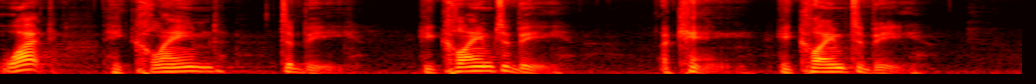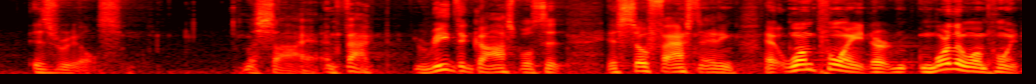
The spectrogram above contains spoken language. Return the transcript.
what he claimed to be. He claimed to be a king, he claimed to be Israel's Messiah. In fact, you read the Gospels, it is so fascinating. At one point, or more than one point,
